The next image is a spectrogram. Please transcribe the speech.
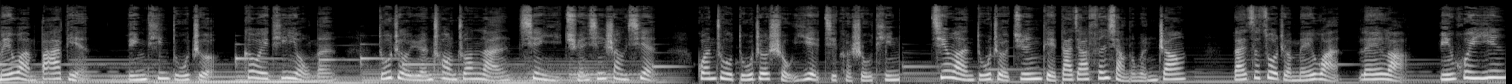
每晚八点，聆听读者。各位听友们，读者原创专栏现已全新上线，关注读者首页即可收听。今晚读者君给大家分享的文章来自作者每晚 Layla 林徽因。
